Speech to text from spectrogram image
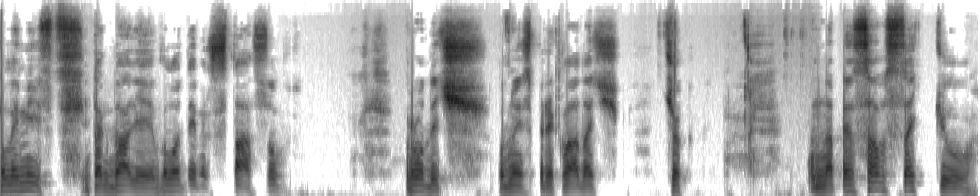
полеміст і так далі Володимир Стасов, родич одної з перекладачок, написав статтю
